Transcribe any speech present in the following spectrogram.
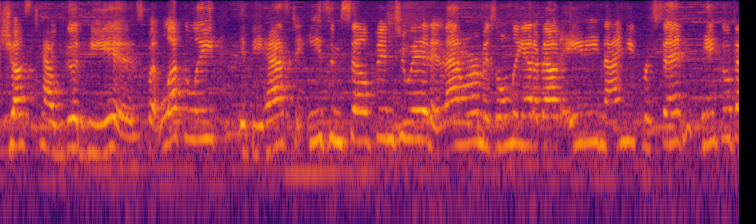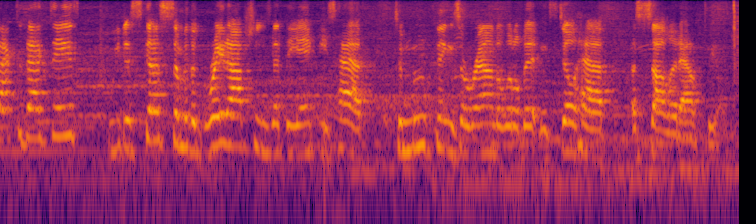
just how good he is. But luckily, if he has to ease himself into it and that arm is only at about 80, 90%, he can't go back to back days, we discussed some of the great options that the Yankees have to move things around a little bit and still have a solid outfield.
